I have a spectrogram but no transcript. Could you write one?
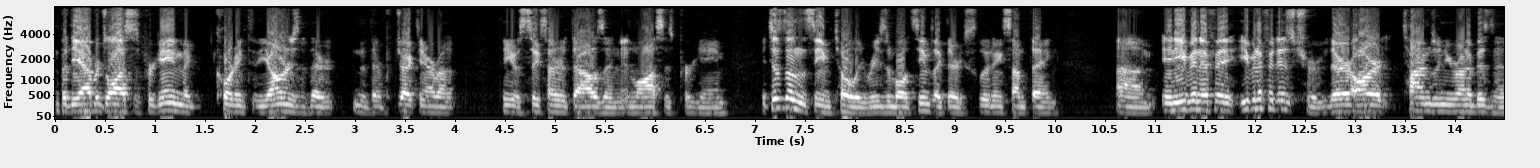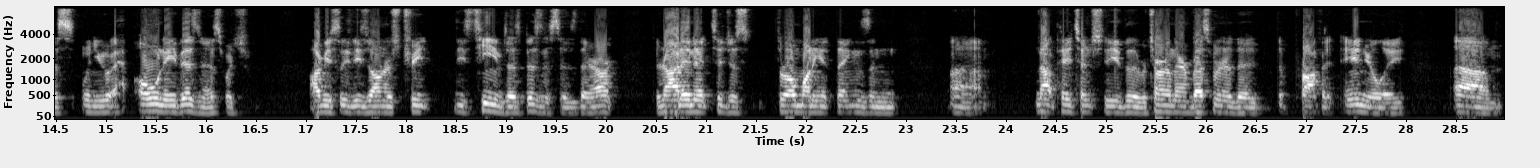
but the average losses per game, according to the owners that they're that they're projecting, are about I think it was 600,000 in losses per game. It just doesn't seem totally reasonable. It seems like they're excluding something. Um, and even if it even if it is true, there are times when you run a business, when you own a business, which obviously these owners treat these teams as businesses. There aren't they're not in it to just throw money at things and um, not pay attention to the return on their investment or the, the profit annually. Um,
